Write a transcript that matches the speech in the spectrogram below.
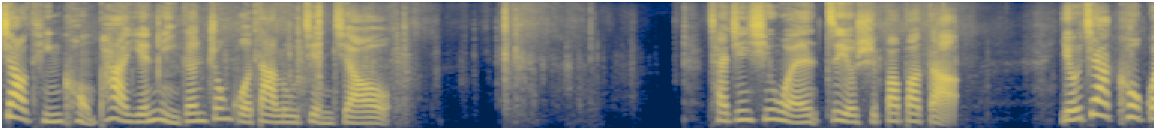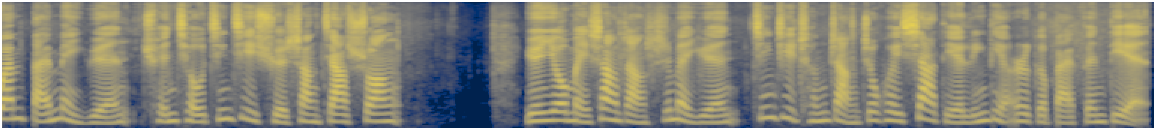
教廷恐怕也拟跟中国大陆建交。财经新闻，自由时报报道，油价扣关百美元，全球经济雪上加霜。原油每上涨十美元，经济成长就会下跌零点二个百分点。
